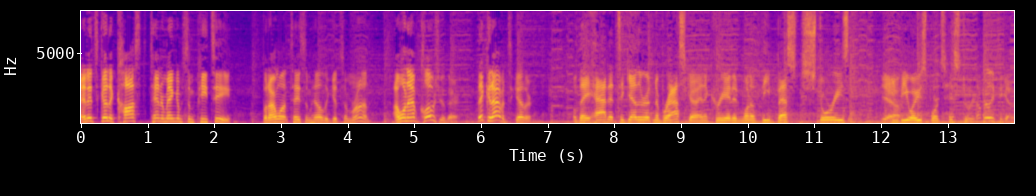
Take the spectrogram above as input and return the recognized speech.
And it's going to cost Tanner Mangum some PT, but I want Taysom Hill to get some run. I want to have closure there. They could have it together. Well, they had it together at Nebraska, and it created one of the best stories Yeah. in BYU sports history. Not really together.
